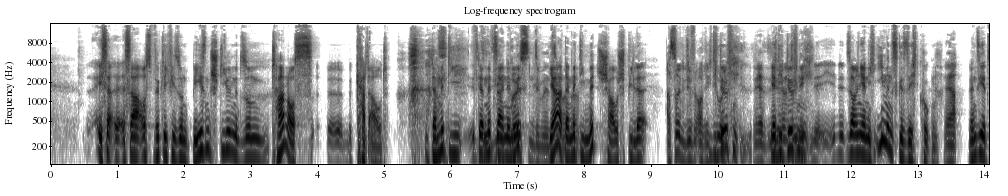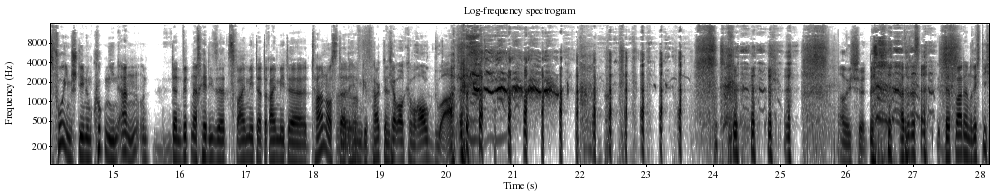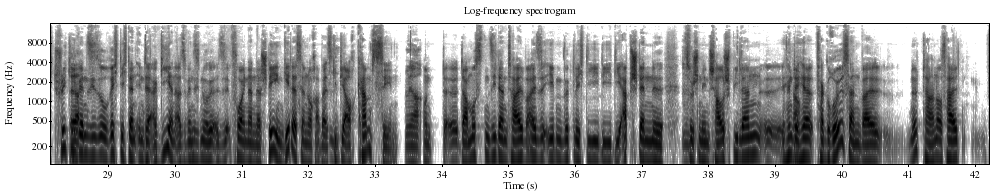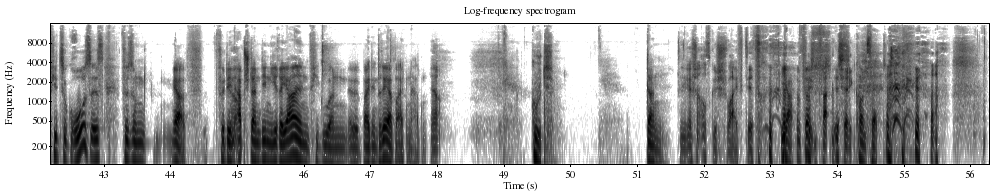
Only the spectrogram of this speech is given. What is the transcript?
ich sah, es sah aus wirklich wie so ein Besenstiel mit so einem Thanos äh, Cutout. Damit die, damit die seine Mit, ja, damit die Mitschauspieler, Ach so, die dürfen auch nicht die durch. dürfen, ja, ja, die dürfen, nicht. sollen ja nicht ihm ins Gesicht gucken. Ja. Wenn sie jetzt vor ihm stehen und gucken ihn an und dann wird nachher dieser zwei Meter, drei Meter Thanos da Ja, hingepackt, dann Ich habe auch keine Augen, du Arsch. Aber wie schön. Also das, das war dann richtig tricky, Ja. wenn sie so richtig dann interagieren. Also wenn sie nur voreinander stehen, geht das ja noch, aber es gibt ja auch Kampfszenen. Ja. Und äh, da mussten sie dann teilweise eben wirklich die, die, die Abstände Mhm. zwischen den Schauspielern äh, hinterher vergrößern, weil ne, Thanos halt viel zu groß ist für so ein, ja, für den Ja. Abstand, den die realen Figuren äh, bei den Dreharbeiten hatten. Ja. Gut. Dann Bin ich ja schon ausgeschweift jetzt. Ja, das ist Konzept.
